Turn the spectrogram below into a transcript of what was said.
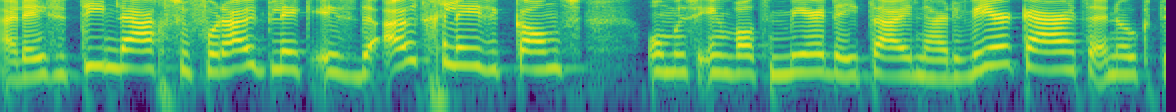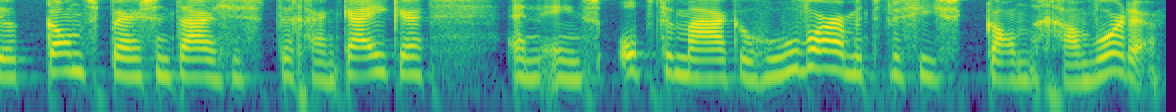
Nou, deze tiendaagse vooruitblik is de uitgelezen kans om eens in wat meer detail naar de weerkaarten en ook de kanspercentages te gaan kijken en eens op te maken hoe warm het precies kan gaan worden.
